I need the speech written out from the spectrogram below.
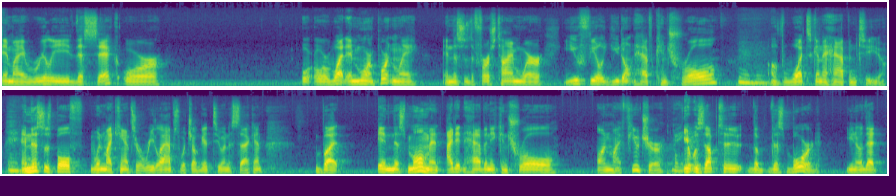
am I really this sick or, or, or what? And more importantly, and this is the first time where you feel you don't have control mm-hmm. of what's going to happen to you. Mm-hmm. And this is both when my cancer relapsed, which I'll get to in a second, but in this moment, I didn't have any control on my future. Right. It was up to the, this board, you know, that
